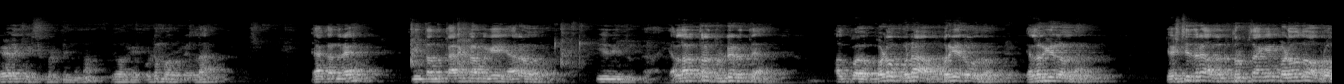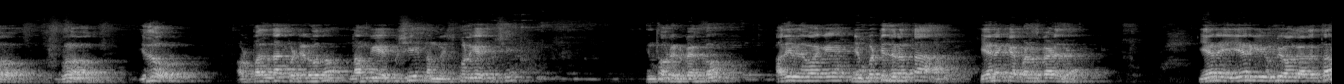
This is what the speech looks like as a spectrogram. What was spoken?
ಹೇಳಕ್ಕೆ ಇಷ್ಟಪಡ್ತೀನಿ ನಾನು. ಇವ್ರಿಗೆ ಕುಟುಂಬವ್ರಿಗೆಲ್ಲ ಯಾಕಂದರೆ ಇಂಥದ್ದು ಕಾರ್ಯಕ್ರಮಕ್ಕೆ ಯಾರು ಎಲ್ಲರ ಹತ್ರ ದುಡ್ಡಿರುತ್ತೆ. ಅದು ಕೊಡೋ ಗುಣ ಒಬ್ಬರಿಗೆ ಇರುವುದು ಎಲ್ಲರಿಗೂ ಇರಲ್ಲ. ಎಷ್ಟಿದ್ರೆ ಅದನ್ನು ತೃಪ್ತಾಗಿ ಕೊಡೋದು ಅವರು ಇದು. ಅವ್ರ ಪದದಾಗ ಕೊಟ್ಟಿರೋದು ನಮಗೆ ಖುಷಿ, ನಮ್ಮ ಸ್ಕೂಲ್ಗೆ ಖುಷಿ. ಇಂಥವ್ರು ಇರಬೇಕು. ಅದೇ ವಿಧವಾಗಿ ನೀವು ಕೊಟ್ಟಿದ್ದೀರಂತ ಏನಕ್ಕೆ ಬಳಸಬೇಡಿದೆ ಏನೇ, ಏನಿಗೆ ಉಪಯೋಗ ಆಗುತ್ತೋ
